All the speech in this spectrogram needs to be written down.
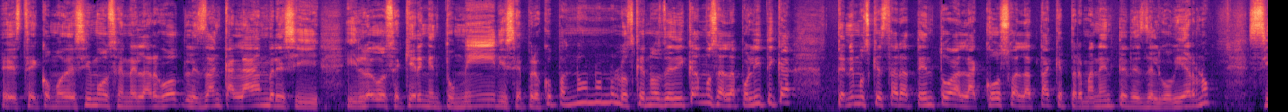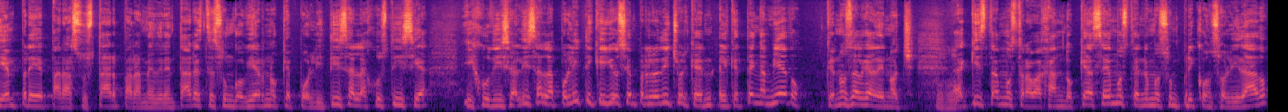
este, como decimos en el argot, les dan calambres y, y luego se quieren entumir y se preocupan. No, no, no. Los que nos dedicamos a la política tenemos que estar atentos al acoso, al ataque permanente desde el gobierno, siempre para asustar, para amedrentar. Este es un gobierno que politiza la justicia y judicializa la política. Y yo siempre lo he dicho, el que, el que tenga miedo, que no salga de noche. Aquí estamos trabajando. ¿Qué hacemos? Tenemos un PRI consolidado,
